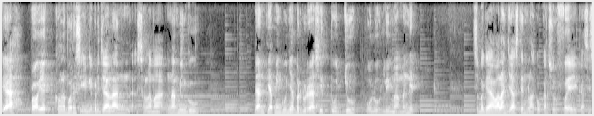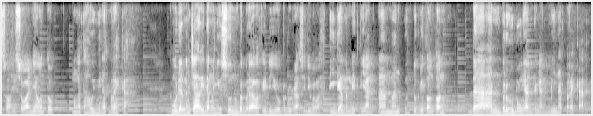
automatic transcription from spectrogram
Ya, proyek kolaborasi ini berjalan selama 6 minggu dan tiap minggunya berdurasi 75 menit. Sebagai awalan, Justin melakukan survei ke siswa-siswanya untuk mengetahui minat mereka. Kemudian mencari dan menyusun beberapa video berdurasi di bawah 3 menit yang aman untuk ditonton dan berhubungan dengan minat mereka.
